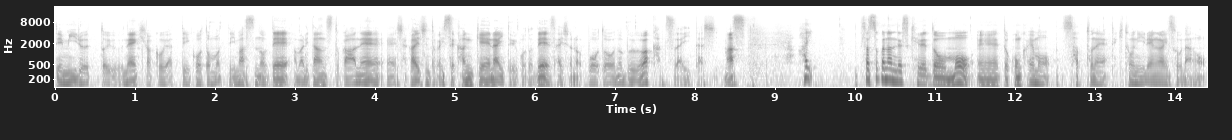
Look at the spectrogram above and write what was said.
てみるというね企画をやっていこうと思っていますのであまりダンスとかね社会人とか一切関係ないということで最初の冒頭の部分は割愛いたします。早速なんですけれども、えー、と今回もさっとね適当に恋愛相談を。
